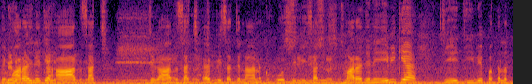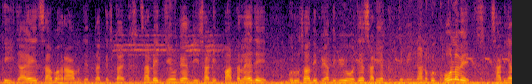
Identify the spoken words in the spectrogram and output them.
ਤੇ ਮਹਾਰਾਜ ਨੇ ਕਿਹਾ ਆਦ। ਸੱਚ। ਜਗਾਦ ਸੱਚ ਹੈਪੀ ਸੱਚ ਨਾਨਕ ਹੋਸੀ ਵੀ ਸੱਚ। ਮਹਾਰਾਜ ਨੇ ਇਹ ਵੀ ਕਿਹਾ ਜੇ ਜੀਵੇ ਪਤ ਲੱਥੀ ਜਾਏ ਸਭ ਹਰਾਮ ਜਿੱਤਾ ਕਿਛਕਾਏ ਸਾਡੇ ਜਿਉਂਦਿਆਂ ਦੀ ਸਾਡੀ ਪਤ ਲੈ ਜੇ ਗੁਰੂ ਸਾਹਿਬ ਦੀ ਪਿਆਦੀ ਵੀ ਹੋ ਜੇ ਸਾਡੀਆਂ ਜ਼ਮੀਨਾਂ ਨੂੰ ਕੋਈ ਖੋਹ ਲਵੇ ਸਾਡੀਆਂ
